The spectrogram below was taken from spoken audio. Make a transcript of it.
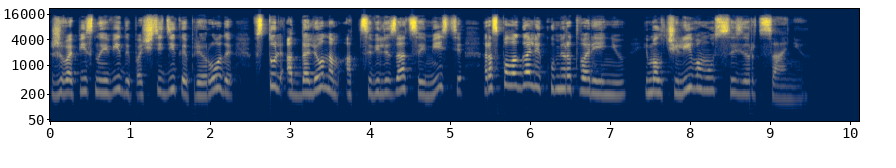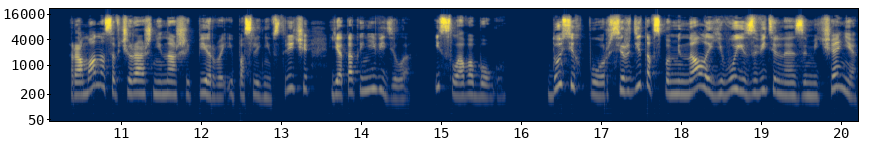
Живописные виды почти дикой природы в столь отдаленном от цивилизации месте располагали к умиротворению и молчаливому созерцанию. Романа со вчерашней нашей первой и последней встречи я так и не видела, и слава богу. До сих пор сердито вспоминала его язвительное замечание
